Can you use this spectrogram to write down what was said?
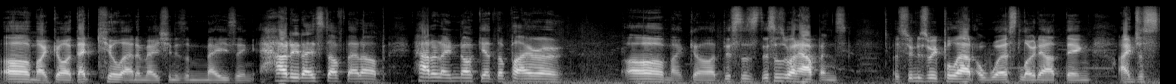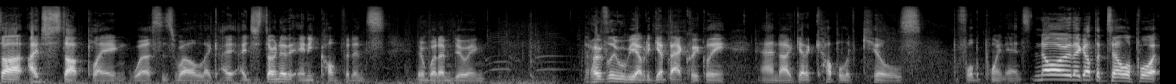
oh my god, that kill animation is amazing. How did I stuff that up? How did I not get the pyro? Oh my god, this is this is what happens as soon as we pull out a worse loadout thing, I just start I just start playing worse as well. Like I, I just don't have any confidence in what I'm doing. But hopefully we'll be able to get back quickly and uh, get a couple of kills before the point ends. No, they got the teleport.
